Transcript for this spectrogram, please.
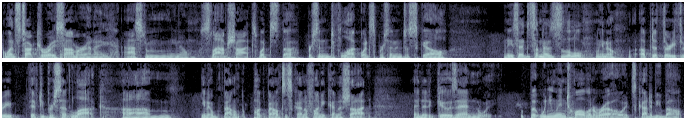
I once talked to Roy Sommer and I asked him, you know, slap shots. What's the percentage of luck? What's the percentage of skill? And he said sometimes it's a little, you know, up to 33, 50% luck. Um, you know, bounce, puck bounces kind of funny kind of shot and it goes in. But when you win 12 in a row, it's got to be about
